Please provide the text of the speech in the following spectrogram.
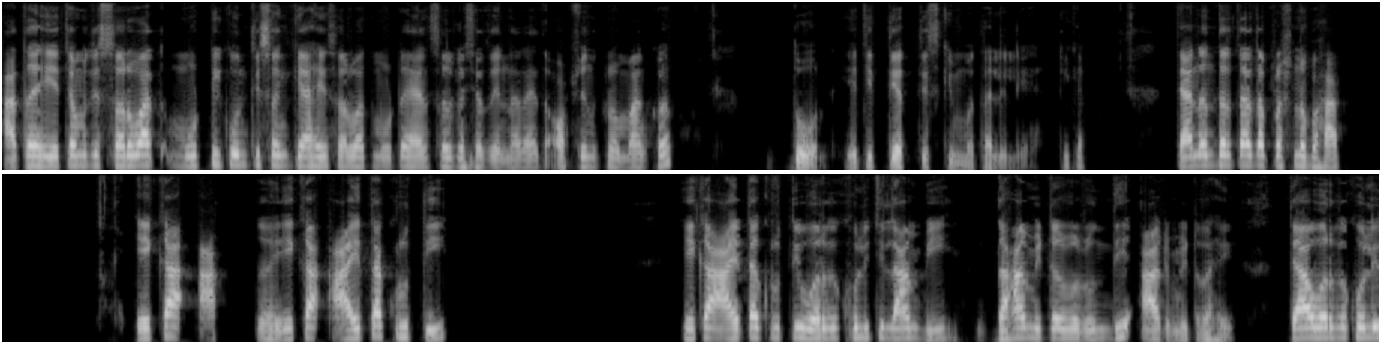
आता याच्यामध्ये सर्वात मोठी कोणती संख्या आहे? सर्वात मोठं अँसर कशाचं येणार आहे? ऑप्शन क्रमांक दोन. याची तेहतीस किंमत आलेली आहे. ठीक आहे. त्यानंतरचा आता प्रश्न पहा. एका आ एका आयताकृती एका आयताकृती वर्गखोलीची लांबी दहा मीटर व रुंदी आठ मीटर आहे. त्या वर्गखोलीत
